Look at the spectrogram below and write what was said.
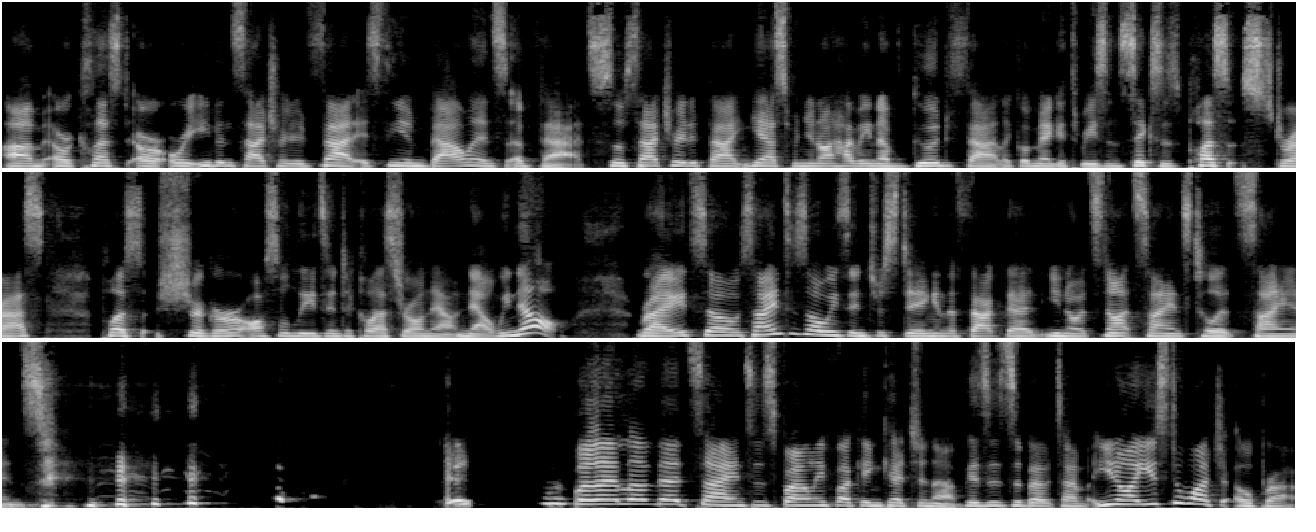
um, or cholesterol, or, or even saturated fat. It's the imbalance of fats. So saturated fat, yes, when you're not having enough good fat like omega threes and sixes, plus stress, plus sugar, also leads into cholesterol. Now, now we know right? So science is always interesting in the fact that, you know, it's not science till it's science. but I love that science is finally fucking catching up because it's about time. You know, I used to watch Oprah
